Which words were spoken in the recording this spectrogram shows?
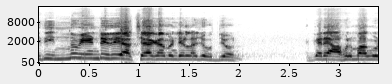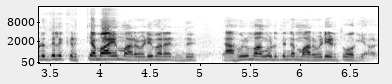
ഇത് ഇന്ന് വീണ്ടും ഇത് ചർച്ചയാക്കാൻ വേണ്ടിയുള്ള ചോദ്യമാണ്. ഒക്കെ രാഹുൽ മാങ്കുടത്തിൽ കൃത്യമായും മറുപടി പറയുന്നത് രാഹുൽ മാങ്കുടത്തിന്റെ മറുപടി എടുത്തു നോക്കിയാൽ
